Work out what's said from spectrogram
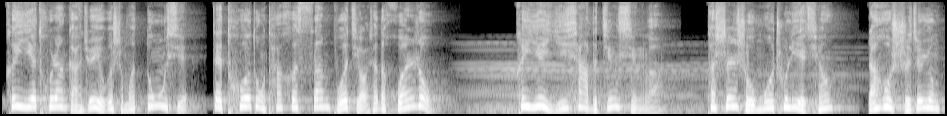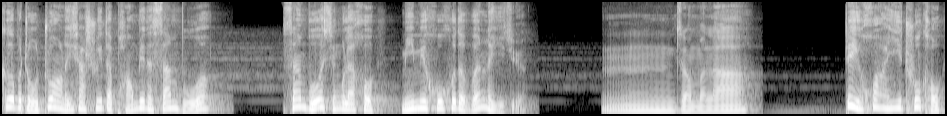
黑爷突然感觉有个什么东西在拖动他和三伯脚下的欢肉，黑爷一下子惊醒了，他伸手摸出猎枪，然后使劲用胳膊肘撞了一下睡在旁边的三伯。三伯醒过来后，迷迷糊糊的问了一句：“嗯，怎么了？”这话一出口。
